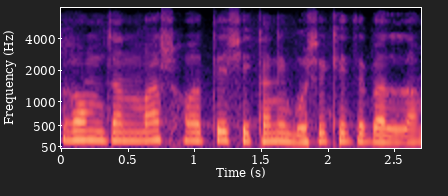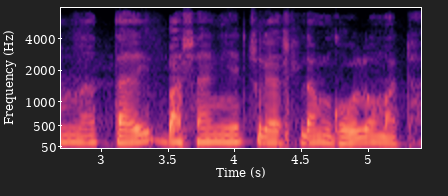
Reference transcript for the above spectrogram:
রমজান মাস হওয়াতে সেখানে বসে খেতে পারলাম না, তাই বাসায় নিয়ে চলে আসলাম ঘোল ও মাঠা।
